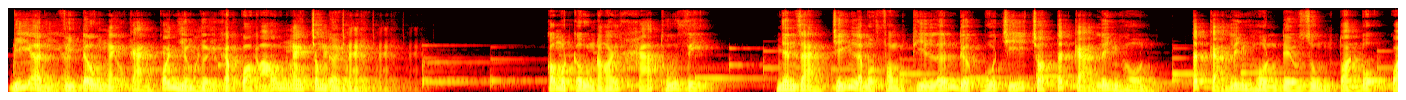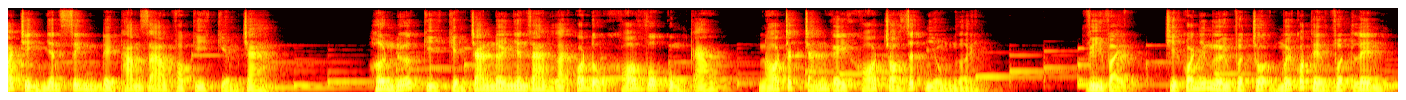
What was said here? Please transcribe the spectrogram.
Bí ẩn vì đâu ngày càng có nhiều người gặp quả báo ngay trong đời này. Có một câu nói khá thú vị. Nhân gian chính là một phòng thi lớn được bố trí cho tất cả linh hồn. Tất cả linh hồn đều dùng toàn bộ quá trình nhân sinh để tham gia vào kỳ kiểm tra. Hơn nữa kỳ kiểm tra nơi nhân gian lại có độ khó vô cùng cao. Nó chắc chắn gây khó cho rất nhiều người. Vì vậy, chỉ có những người vượt trội mới có thể vượt lên,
